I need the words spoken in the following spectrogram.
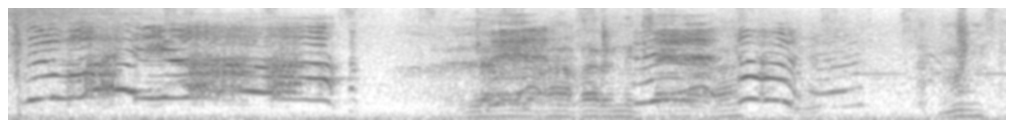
Demonyo! Walang makakarinig sa'yo, ha? Hmm?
